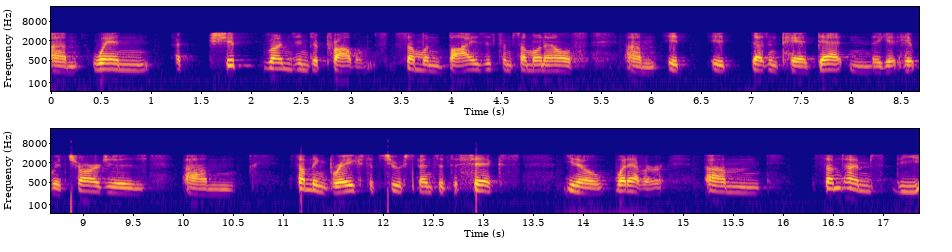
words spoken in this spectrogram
um, when a ship runs into problems, someone buys it from someone else, um, it it doesn't pay a debt, and they get hit with charges. Um, something breaks that's too expensive to fix you know, whatever. Um, sometimes the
